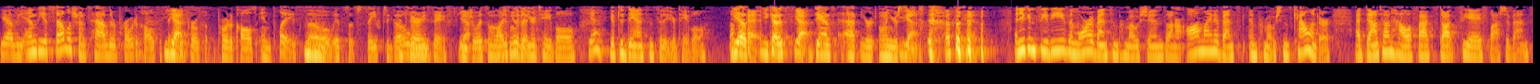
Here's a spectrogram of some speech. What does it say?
Yeah, the, and the establishments have their protocols, the safety Yes. pro- protocols in place, so Mhm. it's safe to go It's very and safe. Yeah. enjoy some You live just music. sit at your table. Yeah. You have to dance and sit at your table. That's yes, okay. you got to Yeah. dance at your on your seat. Yeah, that's okay. and you can see these and more events and promotions on our online events and promotions calendar at downtownhalifax.ca slash events.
